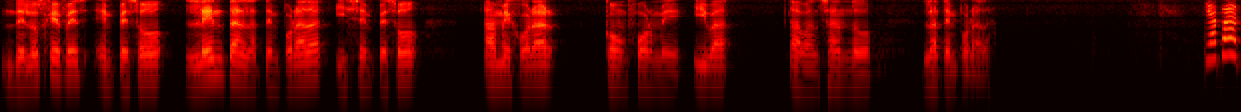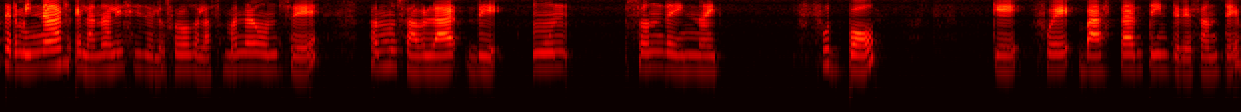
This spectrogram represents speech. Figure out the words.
de los jefes empezó lenta en la temporada y se empezó a mejorar conforme iba avanzando la temporada. Ya para terminar el análisis de los juegos de la semana 11, vamos a hablar de un Sunday Night Football que fue bastante interesante,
